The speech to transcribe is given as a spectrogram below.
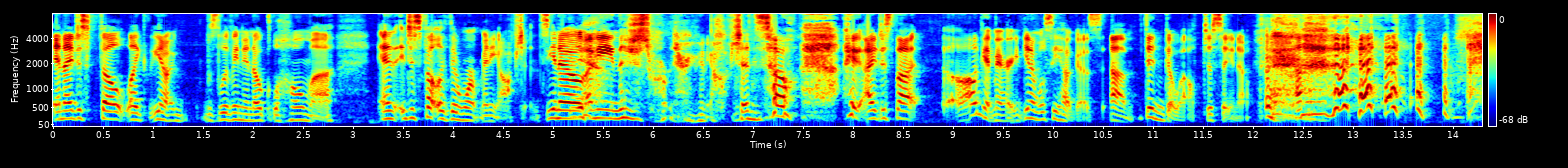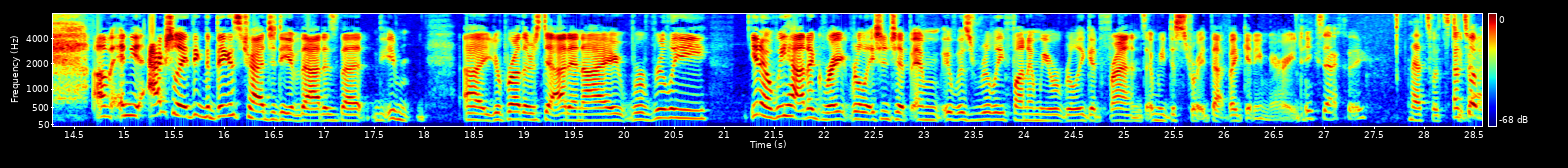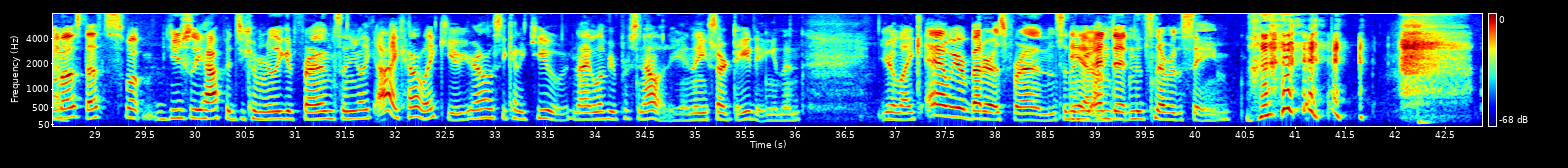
and I just felt like, you know, I was living in Oklahoma and it just felt like there weren't many options. You know, yeah. I mean, there just weren't very many options. So I, I, just thought, I'll get married. You know, we'll see how it goes. Um, didn't go well, just so you know. um, and actually, I think the biggest tragedy of that is that uh, your brother's dad and I were really you know, we had a great relationship and it was really fun and we were really good friends and we destroyed that by getting married. Exactly. That's what's that's bad. what most that's what usually happens. You become really good friends, and you're like, ah, I kind of like you. You're honestly kind of cute, and I love your personality. And then you start dating, and then you're like, eh, we were better as friends, and then you end it, and it's never the same.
